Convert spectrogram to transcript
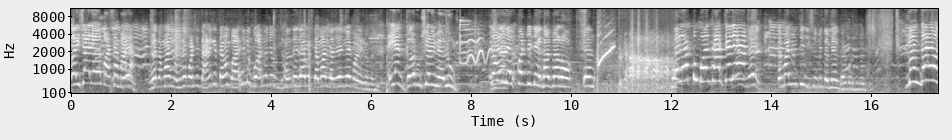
પૈસા લેવા પાછા મારા. જો તમાર નજરે પડશે તાણે કે તમે બહાર ને ગોઠનો જો ધન દે જાય પણ તમાર નજરે નહીં પડે રહ્યો અહીંયા ઘર ઉછેરી મેલું. તારી એક પરથી દેખા પેલો. એમ. તું બંધ થા છે લે. નહીં તમારી વચ્ચે જીસે તમે ઘર પડતું કરશો મંગાયો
